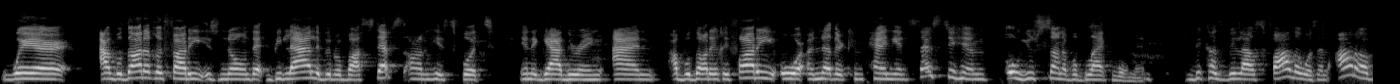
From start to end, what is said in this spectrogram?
where Abu Dhar Al Ghifari is known that Bilal ibn Rabah steps on his foot in a gathering and Abu Dhar Ghifari or another companion says to him, Oh, you son of a black woman. Because Bilal's father was an Arab,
